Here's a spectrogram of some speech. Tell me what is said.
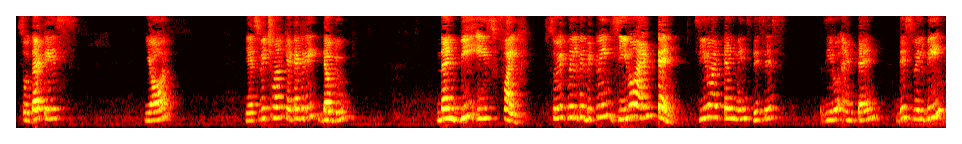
So that is your, yes, which one category? W. Then B is 5. So it will be between 0 and 10. 0 and 10 means this is 0 and 10. This will be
